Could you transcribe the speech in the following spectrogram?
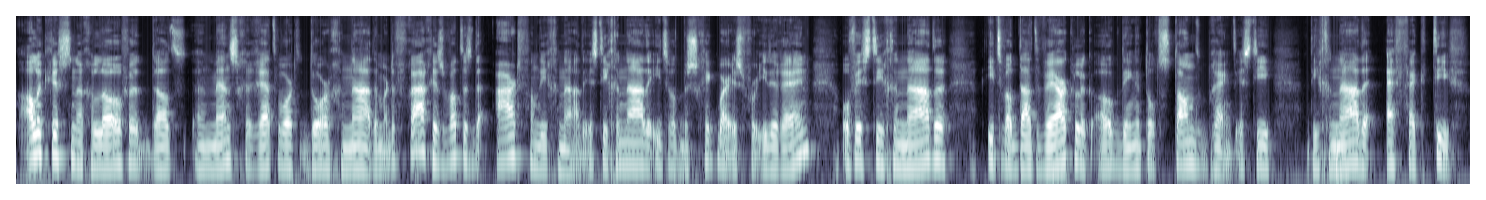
alle christenen geloven dat een mens gered wordt door genade. Maar de vraag is: wat is de aard van die genade? Is die genade iets wat beschikbaar is voor iedereen? Of is die genade iets wat daadwerkelijk ook dingen tot stand brengt? Is die, die genade effectief?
